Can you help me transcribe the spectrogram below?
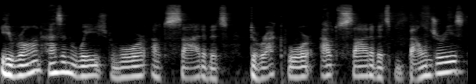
Iran hasn't waged war outside of its direct war outside of its boundaries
